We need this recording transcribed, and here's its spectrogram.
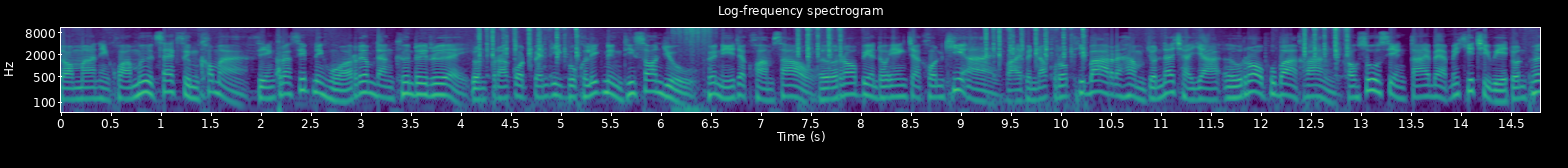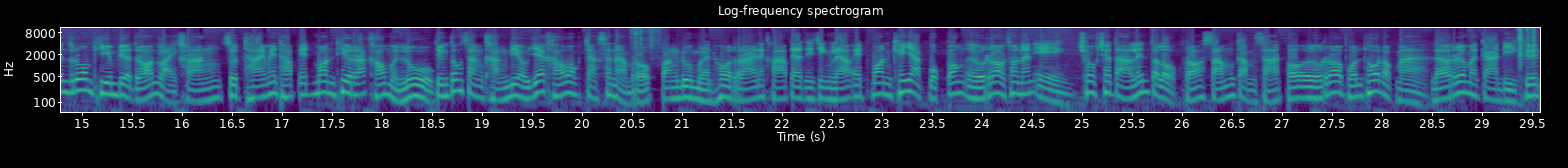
จอมมารแห่งความมืดแทรกซึมเข้ามา เสียงกระซิบในหัวเริ่มดังขึ้นเรื่อยๆจนปรากฏเป็นอีกบุคลิกหนึ่งที่ซ่อนอยู่ เพื่อหนีจากความเศร้า เอร์โรเปลี่ยนตัวเองจากคนขี้อายกลายเป็นนักรบที่บ้าระห่ำจนได้ฉายาเอโรผู้บ้าคลั่งเขาสู้เสี่ยงตายแบบไม่คิดชีวิต จนเพื่อนร่วมทีมเดือดร้อนหลายครั้ง สุดท้ายแม่ทัพเอ็ดมอนด์ที่รักเขาเหมือนลูก จึงต้องสั่งขังเดี่ยวแยกเขาออกจากสนามรบ ฟังดูเหมือนโหดร้ายนะครับ แต่จริงๆ แล้วเอ็ดมอนด์แค่อยากปกป้องเอโรเท่านั้นเอง โชคชะตาเล่นตลก เพราะซ้ำกำซัดพอเอโรพ้นโทษออกมา แล้วเริ่มอาการดีขึ้น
